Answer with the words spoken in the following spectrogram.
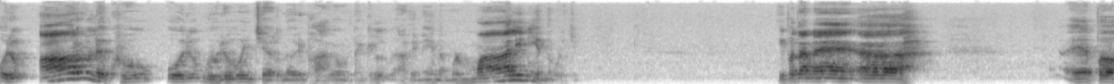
ഒരു ആറു ലഘുവും ഒരു ഗുരുവും ചേർന്ന ഒരു ഭാഗമുണ്ടെങ്കിൽ അതിനെ നമ്മൾ മാലിനി എന്ന് വിളിക്കും. ഇപ്പൊ തന്നെ ഇപ്പോൾ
